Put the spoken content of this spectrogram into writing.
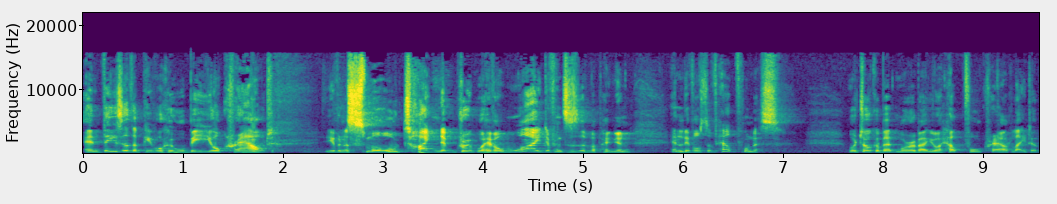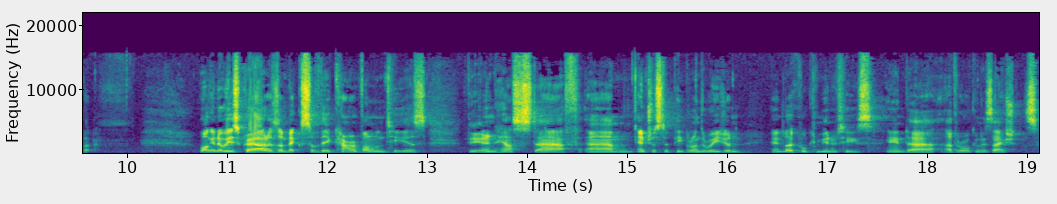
And these are the people who will be your crowd. Even a small, tight knit group will have a wide differences of opinion and levels of helpfulness. We'll talk a bit more about your helpful crowd later, though. Wanganui's crowd is a mix of their current volunteers, their in house staff, um, interested people in the region, and local communities and uh, other organisations.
